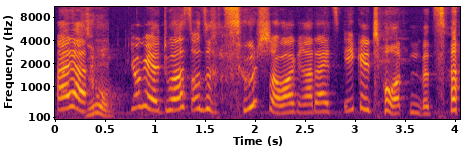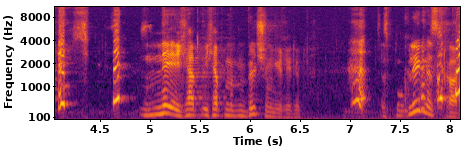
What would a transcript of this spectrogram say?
Alter, so. Junge, du hast unsere Zuschauer gerade als Ekeltorten bezeichnet. Nee, ich habe ich hab mit dem Bildschirm geredet. Das Problem ist gerade,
